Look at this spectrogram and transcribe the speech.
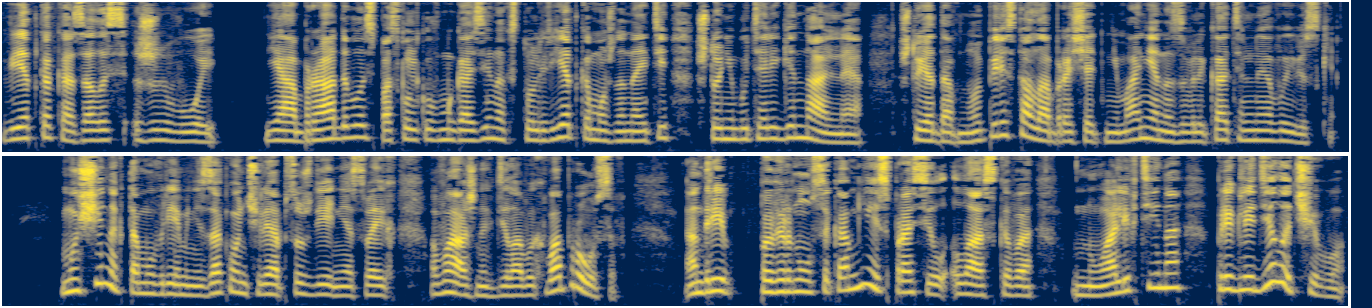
Ветка казалась живой. Я обрадовалась, поскольку в магазинах столь редко можно найти что-нибудь оригинальное, что я давно перестала обращать внимание на завлекательные вывески. Мужчины к тому времени закончили обсуждение своих важных деловых вопросов. Андрей повернулся ко мне и спросил ласково, «Ну, Алевтина, приглядела чего?»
